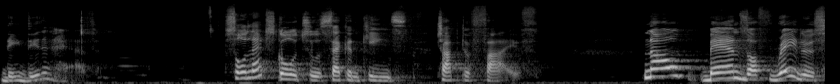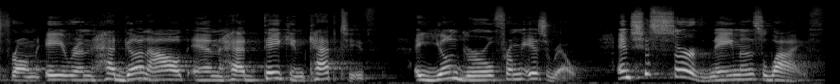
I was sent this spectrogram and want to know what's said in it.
they didn't have. So let's go to 2 Kings chapter 5. Now, bands of raiders from Aram had gone out and had taken captive a young girl from Israel, and she served Naaman's wife.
